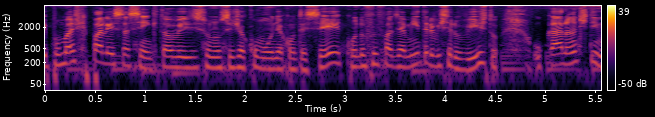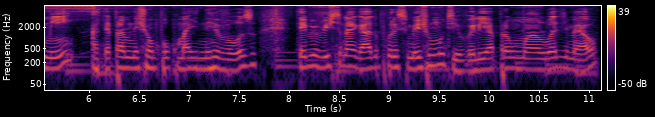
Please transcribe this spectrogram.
E por mais que pareça assim, que talvez isso não seja comum de acontecer, quando eu fui fazer a minha entrevista do visto, o cara antes de mim, até para me deixar um pouco mais nervoso, teve o visto negado por esse mesmo motivo. Ele ia para uma lua de mel,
